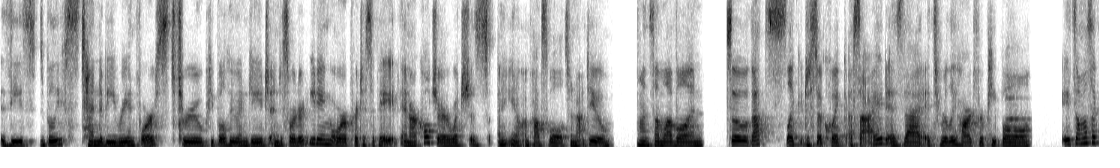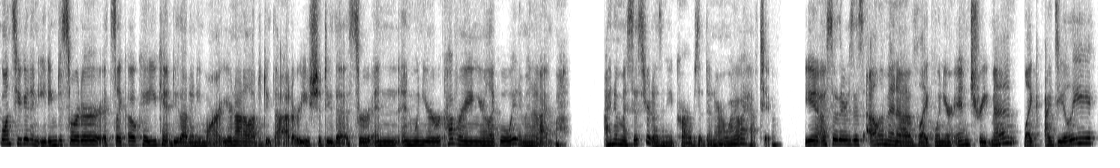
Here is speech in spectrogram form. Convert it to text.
these beliefs tend to be reinforced through people who engage in disordered eating or participate in our culture, which is uh, you know impossible to not do on some level. And so that's like just a quick aside is that it's really hard for people. It's almost like once you get an eating disorder, it's like, okay, you can't do that anymore. You're not allowed to do that, or you should do this. Or and and when you're recovering, you're like, well, wait a minute, I I know my sister doesn't eat carbs at dinner. Why do I have to? You know, so there's this element of like when you're in treatment, like ideally,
